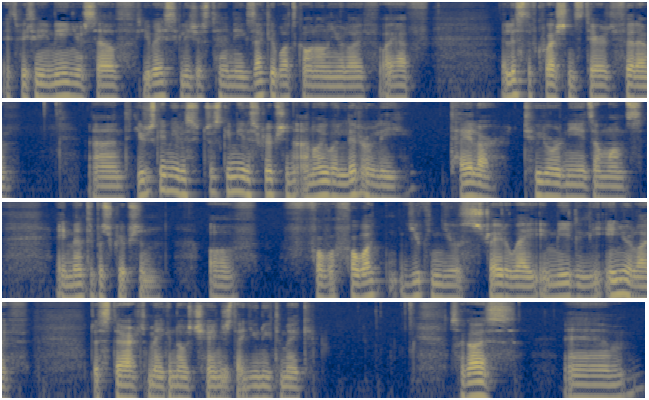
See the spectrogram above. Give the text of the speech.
It's between me and yourself. You basically just tell me exactly what's going on in your life. I have a list of questions there to fill out, and you just give me just give me a description, and I will literally tailor to your needs and wants a mental prescription of for for what you can use straight away immediately in your life to start making those changes that you need to make. So, guys, um,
